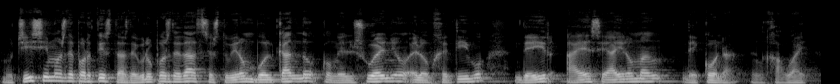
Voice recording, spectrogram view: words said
muchísimos deportistas de grupos de edad se estuvieron volcando con el sueño, el objetivo de ir a ese Ironman de Kona, en Hawái.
